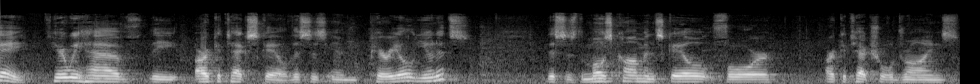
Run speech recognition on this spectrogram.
Okay, here we have the architect scale. This is imperial units. This is the most common scale for architectural drawings.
